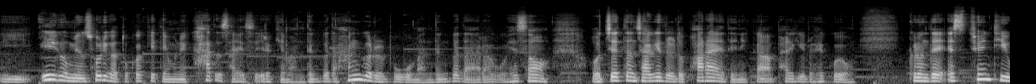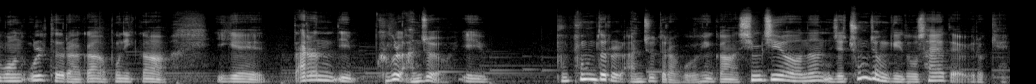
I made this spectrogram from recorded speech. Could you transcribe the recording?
이 읽으면 소리가 똑같기 때문에 카드사에서 이렇게 만든 거다. 한글을 보고 만든 거다라고 해서 어쨌든 자기들도 팔아야 되니까 팔기로 했고요. 그런데 S21 울트라가 보니까 이게 다른 이 그걸 안 줘요. 이 부품들을 안 주더라고요. 그러니까 심지어는 이제 충전기도 사야 돼요. 이렇게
